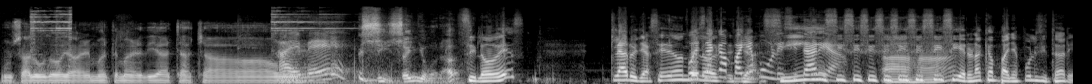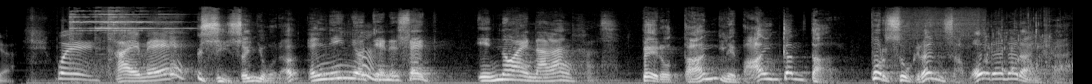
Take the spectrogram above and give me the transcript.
Un saludo, ya veremos el tema del día, chao, chao. Sí, señora. ¿Sí lo ves? Claro, ya sé de dónde Fue esa lo- campaña ya- publicitaria. Sí, sí, sí, sí, sí, sí, sí, sí, era una campaña publicitaria. Pues. Jaime. Sí, señora. El niño tiene sed y no hay naranjas. Pero Tan le va a encantar por su gran sabor a naranja.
